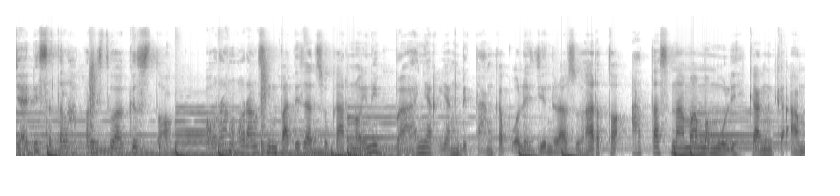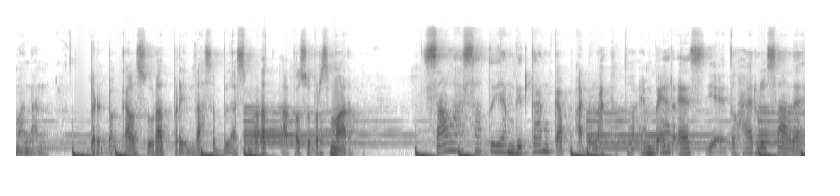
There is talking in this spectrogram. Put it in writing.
Jadi setelah peristiwa Gestok, orang-orang simpatisan Soekarno ini banyak yang ditangkap oleh Jenderal Soeharto atas nama memulihkan keamanan, berbekal surat perintah 11 Maret atau Super Smart. Salah satu yang ditangkap adalah ketua MPRS yaitu Hairul Saleh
